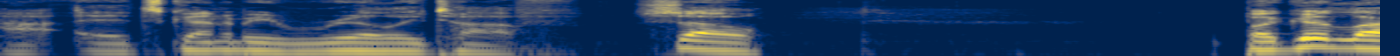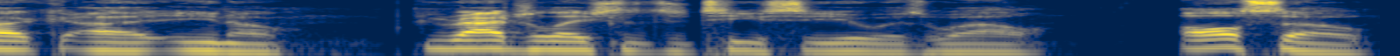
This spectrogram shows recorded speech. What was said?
Uh, it's going to be really tough. So, but good luck. Uh, you know, congratulations to TCU as well. Also,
